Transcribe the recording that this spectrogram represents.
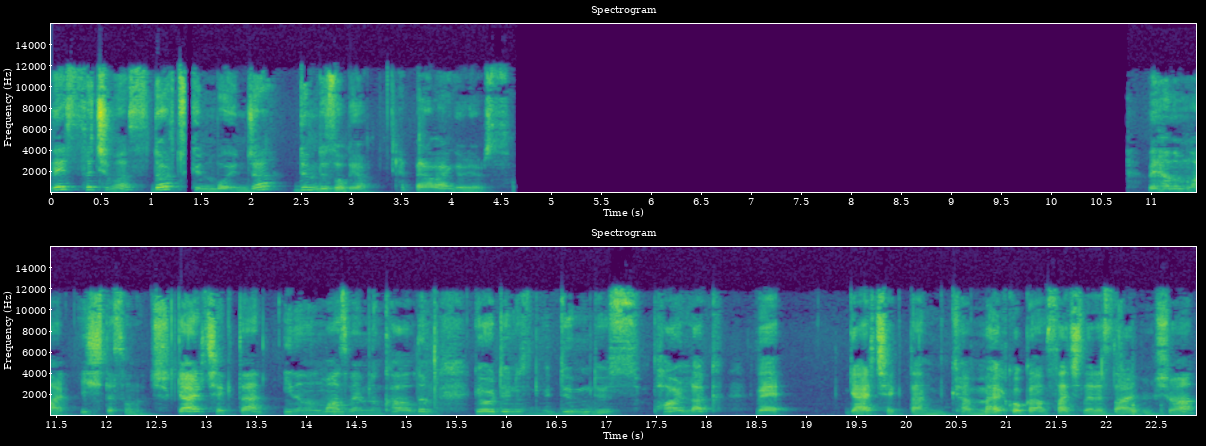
Ve saçımız 4 gün boyunca dümdüz oluyor. Hep beraber görüyoruz. Ve hanımlar işte sonuç. Gerçekten inanılmaz memnun kaldım. Gördüğünüz gibi dümdüz, parlak ve gerçekten mükemmel kokan saçlara sahibim şu an.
